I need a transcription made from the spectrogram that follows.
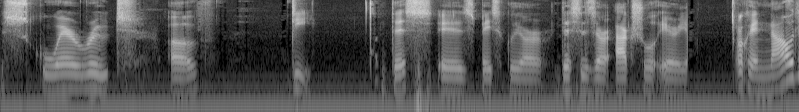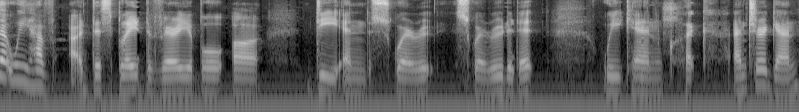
square root of D. This is basically our, this is our actual area. Okay, now that we have uh, displayed the variable uh, D and the square root, square rooted it, we can click enter again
